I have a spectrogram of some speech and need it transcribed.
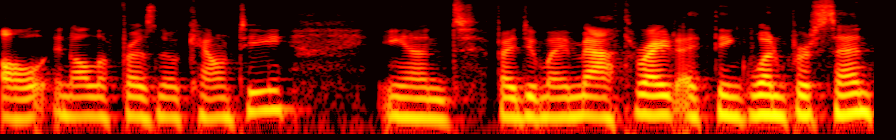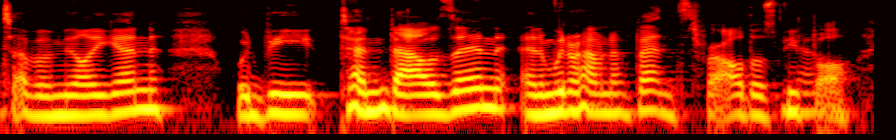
all in all of Fresno County. And if I do my math right, I think 1% of a million would be 10,000. And we don't have enough vents for all those people. Yeah.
